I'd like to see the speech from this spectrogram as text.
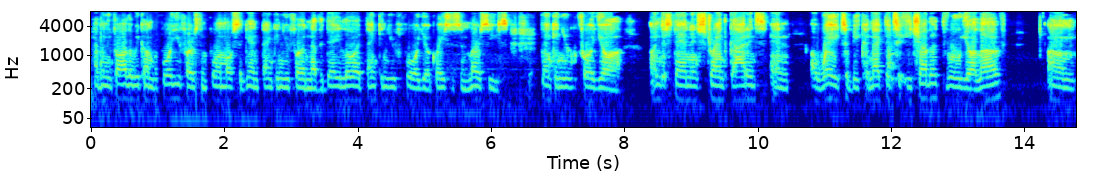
Heavenly Father, we come before you first and foremost again, thanking you for another day, Lord. Thanking you for your graces and mercies. Thanking you for your understanding, strength, guidance, and a way to be connected to each other through your love. Um,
